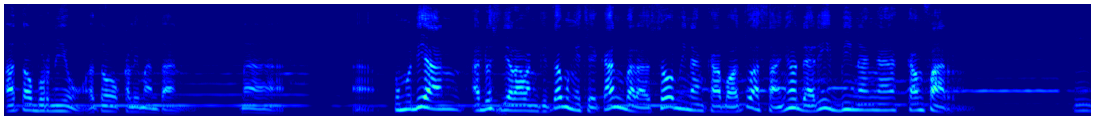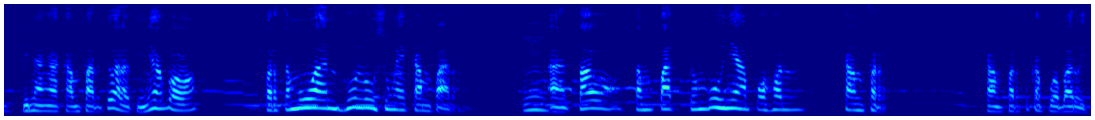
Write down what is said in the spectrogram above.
atau Borneo atau Kalimantan. Nah, nah, kemudian ada sejarawan kita mengecekkan baraso Minangkabau itu asalnya dari Binanga Kamfar. hmm, Binanga Kamfar itu artinya apa? Pertemuan hulu sungai Kampar hmm, atau tempat tumbuhnya pohon kamfer. Kamfer itu Kapua Barui.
